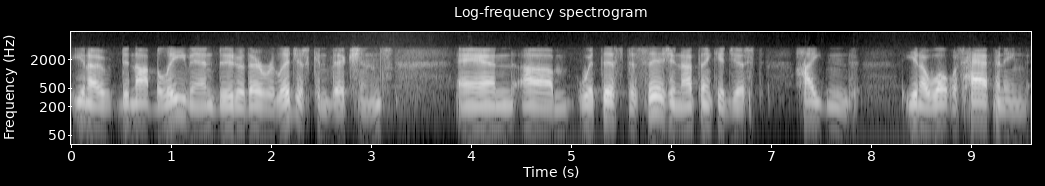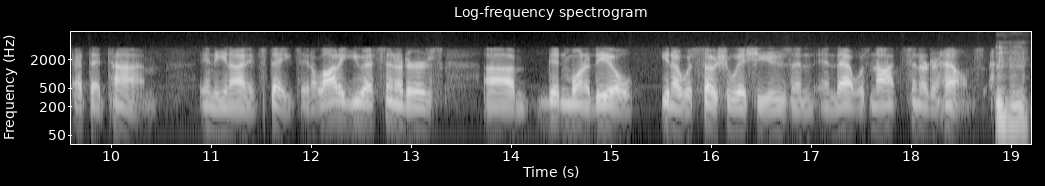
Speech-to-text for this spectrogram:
you know, did not believe in due to their religious convictions. And um, with this decision, I think it just heightened, you know, what was happening at that time in the United States. And a lot of U.S. senators um, didn't want to deal, you know, with social issues, and and that was not Senator Helms.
